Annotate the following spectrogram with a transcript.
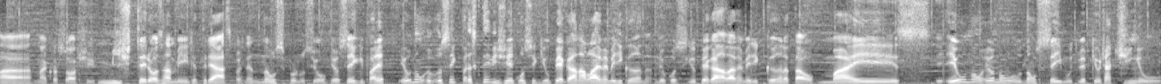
a Microsoft misteriosamente, entre aspas, né, não se pronunciou. Eu sei que parece, eu não, eu sei que parece que teve gente que conseguiu pegar na live americana. Eu conseguiu pegar na live americana, tal, mas eu não, eu não, não sei muito bem, porque eu já tinha o,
